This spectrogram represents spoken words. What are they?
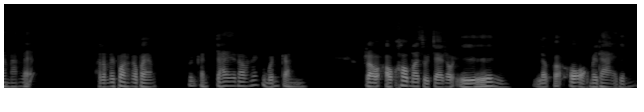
ทั้งนั้นแหละ ถ้าเราไม่ป้อนเข้าไปเหมือนกันใจเราเนี่ยเหมือนกัน เราเอาเข้ามาสู่ใจเราเอง แล้วก็เอาออกไม่ได้ทีนี้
